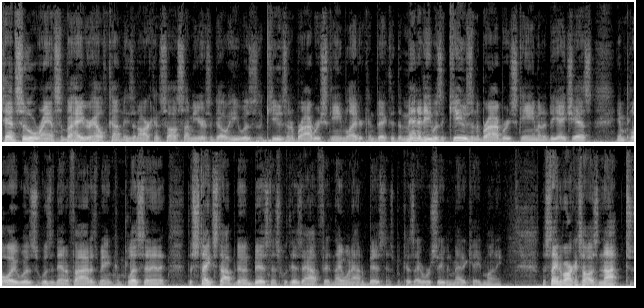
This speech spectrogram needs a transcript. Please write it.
Ted Suhl ran some behavioral health companies in Arkansas some years ago. He was accused in a bribery scheme, later convicted. The minute he was accused in the bribery scheme and a DHS employee was, was identified as being complicit in it, the state stopped doing business with his outfit and they went out of business because they were receiving Medicaid money. The state of Arkansas has not t-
